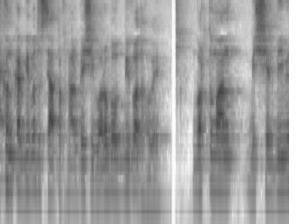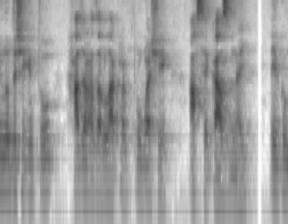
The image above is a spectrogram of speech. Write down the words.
এখনকার বিপদ হচ্ছে, তখন আরও বেশি বড় বড় বিপদ হবে। বর্তমান বিশ্বের বিভিন্ন দেশে কিন্তু হাজার হাজার লাখ লাখ প্রবাসী আছে, কাজ নাই। এরকম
